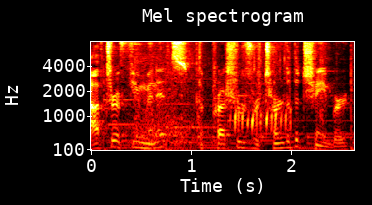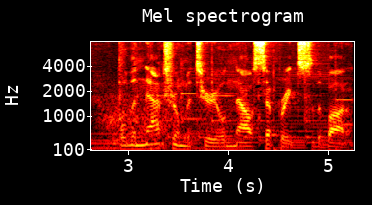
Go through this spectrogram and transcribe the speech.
After a few minutes, the pressures return to the chamber while the natural material now separates to the bottom.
